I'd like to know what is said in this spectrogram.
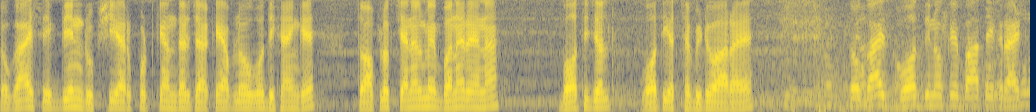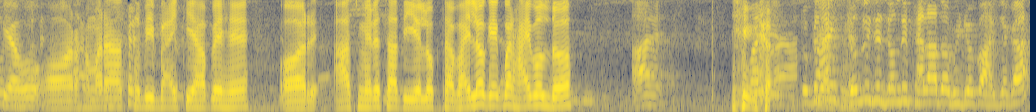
तो गाइस एक दिन रुपशी एयरपोर्ट के अंदर जाके आप लोगों को दिखाएँगे। तो आप लोग चैनल में बने रहना। बहुत ही जल्द बहुत ही अच्छा वीडियो आ रहा है। तो गाइस बहुत दिनों के बाद एक राइड किया हो और हमारा सभी बाइक यहाँ पे है और आज मेरे साथ ये लोग था। भाई लोग एक बार हाई बोल दो। तो गाइस जल्दी से जल्दी फैला दो वीडियो को हर जगह।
